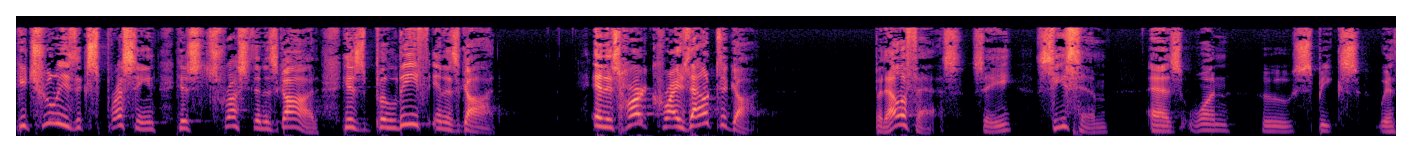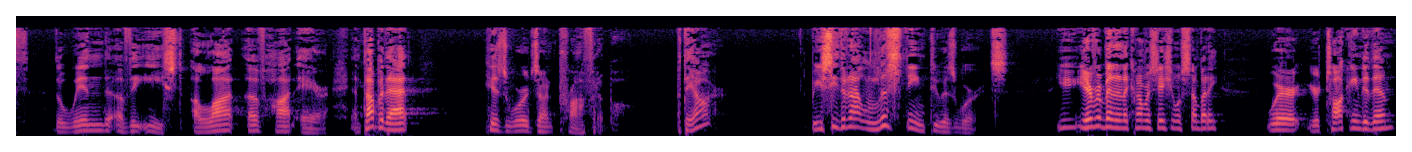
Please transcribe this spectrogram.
He truly is expressing his trust in his God, his belief in his God. And his heart cries out to God. But Eliphaz, see, sees him as one who speaks with the wind of the east, a lot of hot air. On top of that, his words aren't profitable. But they are. But you see, they're not listening to his words. You, you ever been in a conversation with somebody where you're talking to them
